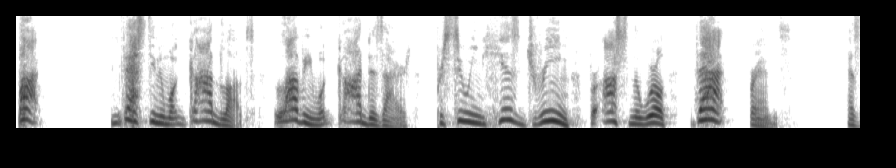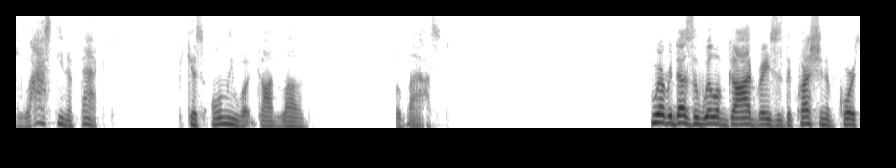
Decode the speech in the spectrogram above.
But investing in what God loves, loving what God desires, pursuing His dream for us in the world, that, friends, has lasting effect because only what God loves will last. Whoever does the will of God raises the question, of course,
